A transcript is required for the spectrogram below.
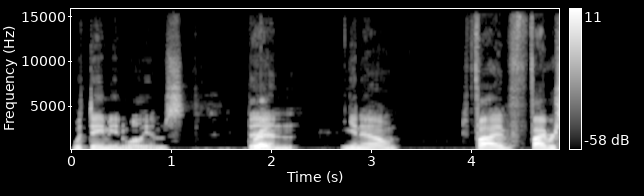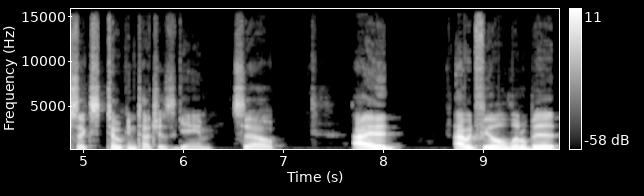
with Damien Williams than, right. you know, five five or six token touches a game. So I I would feel a little bit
